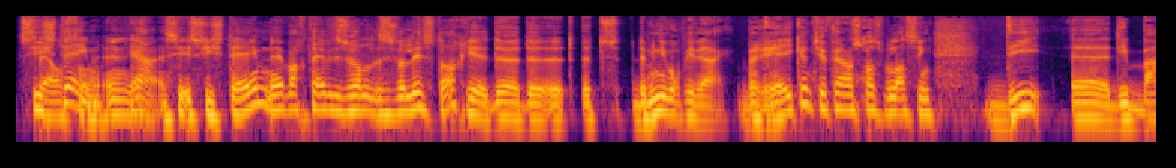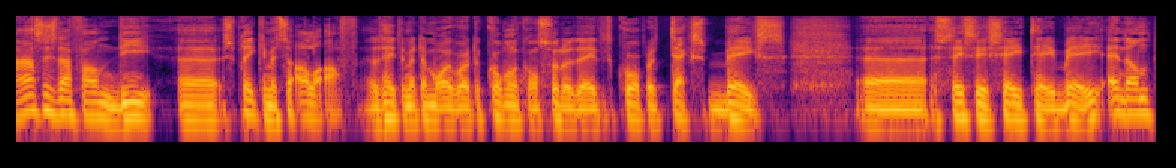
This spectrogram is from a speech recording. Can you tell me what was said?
systeem. Een, ja, een sy- systeem. Nee, wacht even, het is wel, het is wel list, toch? Je, de, de, het- de daar berekent, je vennootschapsbelasting, die, die basis daarvan, die eh, spreek je met z'n allen af. Dat heet met een mooi woord de Common Consolidated Corporate Tax Base. Eh, uh, CCCTB. En dan is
